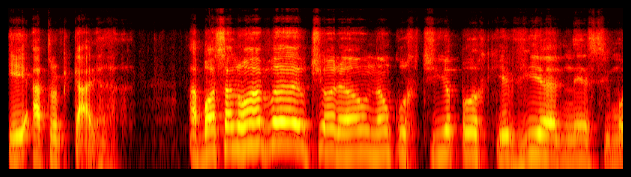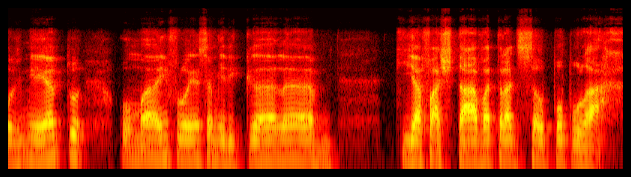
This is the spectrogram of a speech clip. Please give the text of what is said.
e a tropicália. A bossa nova, o Tiorão não curtia porque via nesse movimento uma influência americana que afastava a tradição popular.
